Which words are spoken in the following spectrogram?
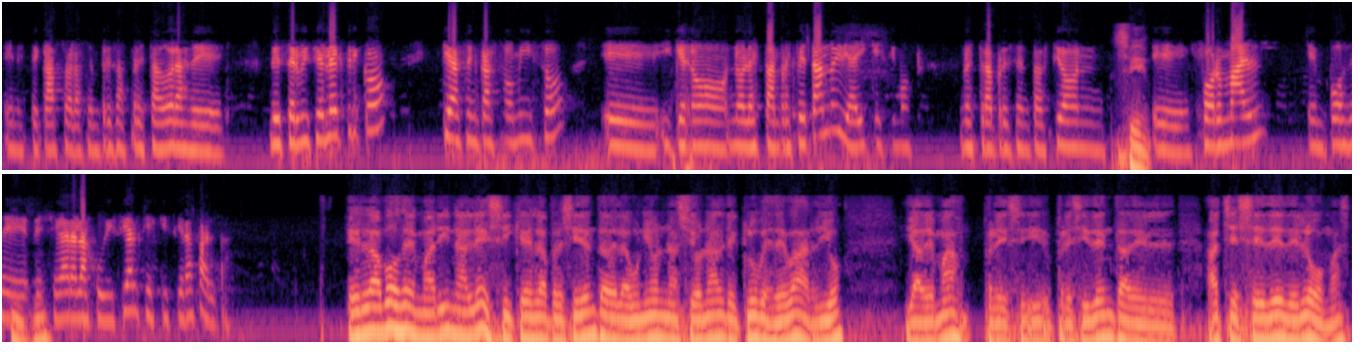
en este caso a las empresas prestadoras de, servicio eléctrico, que hacen caso omiso eh, y que no, no la están respetando, y de ahí que hicimos nuestra presentación eh, formal en pos de, llegar a la judicial si es que hiciera falta. Es la voz de Marina Lesi, que es la presidenta de la Unión Nacional de Clubes de Barrio y además presidenta del HCD de Lomas.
